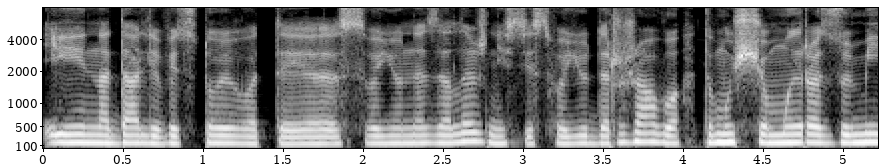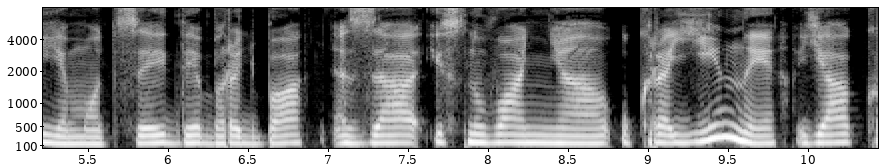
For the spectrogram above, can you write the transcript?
і надалі відстоювати свою незалежність і свою державу, тому що ми розуміємо, це йде боротьба за існування України як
